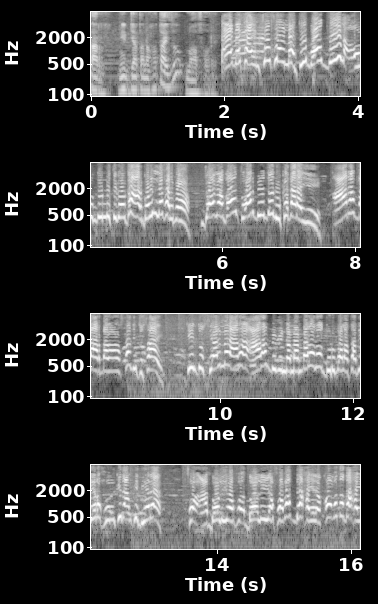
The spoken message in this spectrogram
তার নির্যাতনা হতাইজু ন ফরে এবার ইনসা চেয়ারম্যান তুই বহুত দিন ও দুর্নীতি করে আর গড়িলে ফেলব। জনগণ তোর বিরুদ্ধে রুখে দাঁড়াই আর বারবার অবস্থা দিতে চাই। কিন্তু বিভিন্ন দলীয় দলীয় প্রভাব দেখাই ক্ষমতা দেখাই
